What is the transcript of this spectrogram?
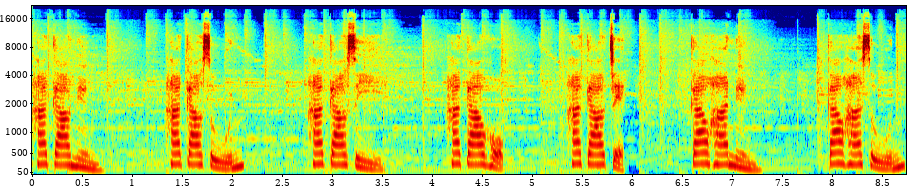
587 591 590 594 596 597 951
